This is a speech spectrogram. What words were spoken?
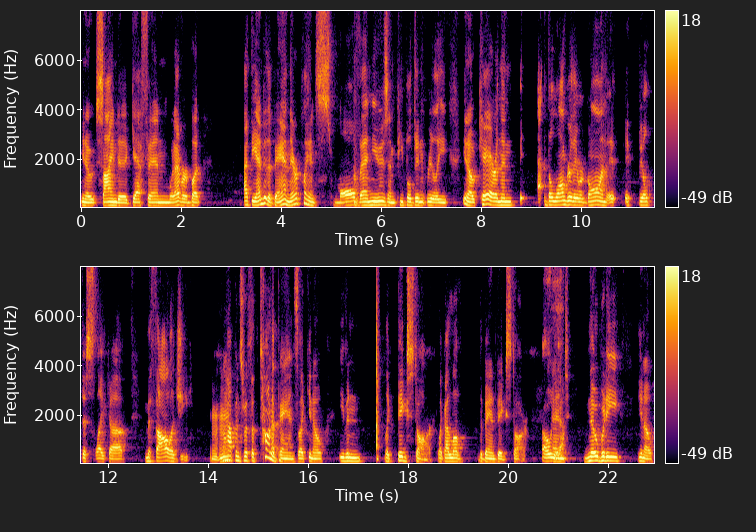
you know sign to Geffen, whatever. But at the end of the band, they were playing small venues, and people didn't really you know care. And then it, the longer they were gone, it it built this like uh, mythology. Mm-hmm. It happens with a ton of bands, like you know even like Big Star. Like I love the band Big Star. Oh yeah. And nobody, you know,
